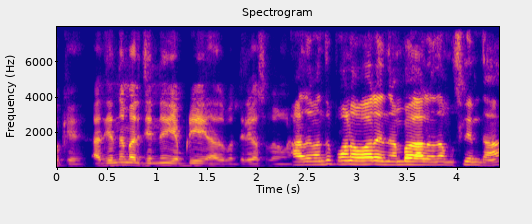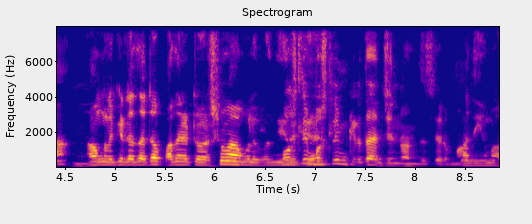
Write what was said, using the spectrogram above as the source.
ஓகே. அது எந்த மாதிரி ஜின்னு? எப்படி அதை கொஞ்சம் தெளிவா சொல்லுங்களேன். அது வந்து போன வாரம் நம்ம ஆளுங்க தான் முஸ்லீம் தான். அவங்களுக்கு கிட்டத்தட்ட பதினெட்டு வருஷமா அவங்களுக்கு வந்து முஸ்லீம். முஸ்லீம் கிட்ட தான் ஜின் வந்து சேருமா? அதிகமா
